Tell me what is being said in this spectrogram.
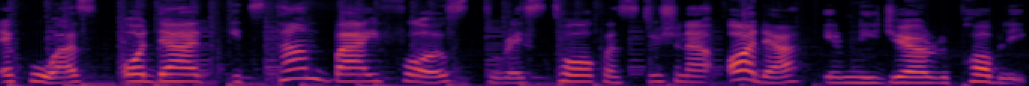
ECOWAS, ordered its standby force to restore constitutional order in Niger Republic.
